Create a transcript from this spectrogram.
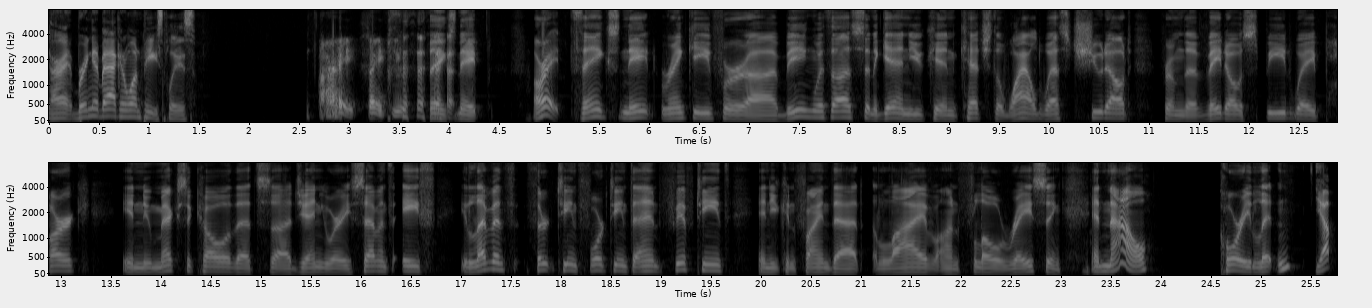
All right, bring it back in one piece, please. All right. Thank you. Thanks, Nate. All right. Thanks, Nate Reinke, for uh, being with us. And again, you can catch the Wild West shootout from the Vado Speedway Park in New Mexico. That's uh, January 7th, 8th, 11th, 13th, 14th, and 15th. And you can find that live on FloRacing. And now, Corey Litton, Yep.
